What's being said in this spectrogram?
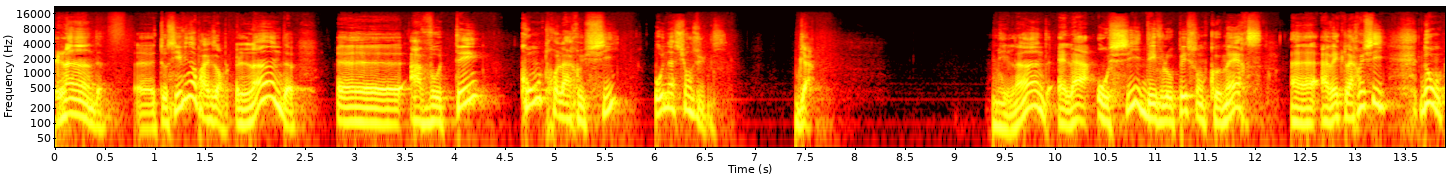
L'Inde est aussi évident, par exemple. L'Inde a voté contre la Russie aux Nations Unies. Bien. Mais l'Inde, elle a aussi développé son commerce euh, avec la Russie. Donc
